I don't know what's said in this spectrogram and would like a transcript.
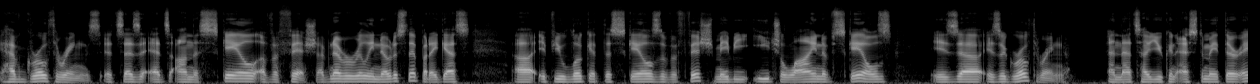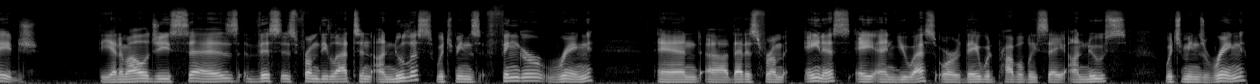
have growth rings. It says it's on the scale of a fish. I've never really noticed it, but I guess uh, if you look at the scales of a fish, maybe each line of scales is, uh, is a growth ring, and that's how you can estimate their age. The etymology says this is from the Latin annulus, which means finger ring, and uh, that is from anus, A N U S, or they would probably say anus, which means ring,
